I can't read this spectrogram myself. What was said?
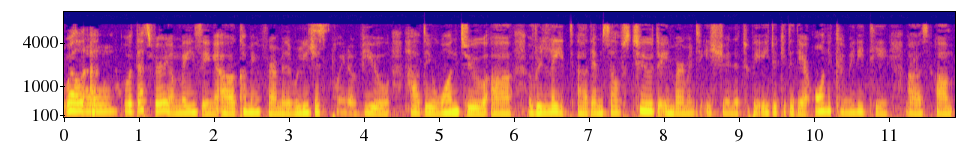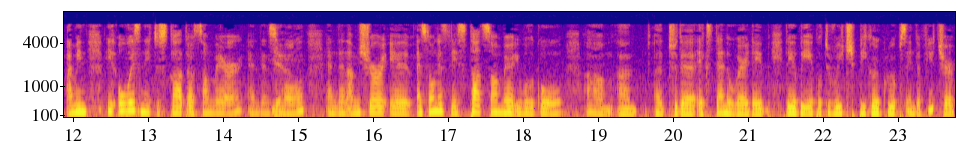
Well, uh, Oh. well, that's very amazing. Uh, coming from a religious point of view, how they want to uh, relate uh, themselves to the environmental issue and to be educated their own community. Uh, um, I mean, it always needs to start uh, somewhere and then Yeah. small, and then I'm sure uh as long as they start somewhere, it will go um, to the extent where they they'll be able to reach bigger groups in the future.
